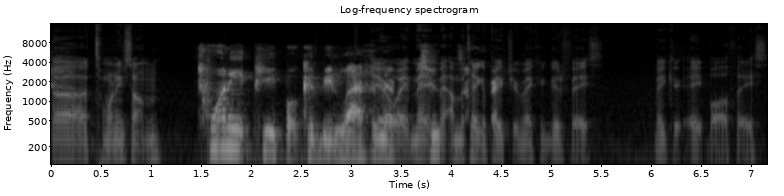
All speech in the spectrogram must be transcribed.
uh, twenty something. Twenty people could be laughing. Here, wait. Ma- ma- I'm gonna take a picture. Make a good face. Make your eight ball face.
